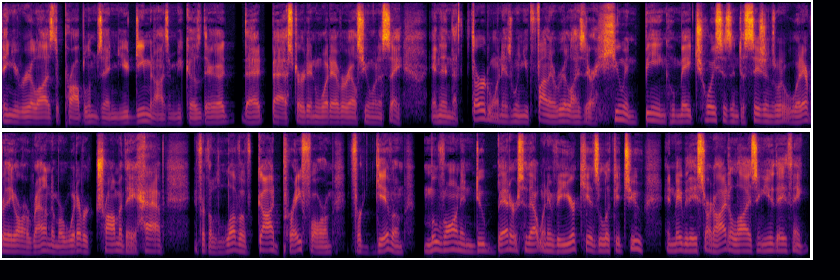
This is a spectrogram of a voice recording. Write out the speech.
Then you realize the problems and you demonize them because they're that bastard and whatever else you want to say. And then the third one is when you finally realize they're a human being who made choices and decisions, whatever they are around them or whatever trauma they have. And for the love of God, pray for them, forgive them, move on and do better so that whenever your kids look at you and maybe they start idolizing you, they think,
